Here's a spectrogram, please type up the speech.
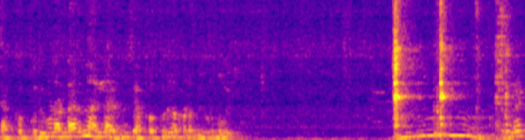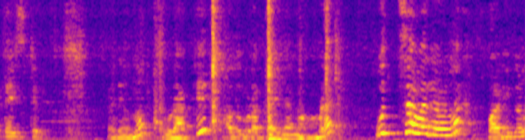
ചക്കക്കുരു കൂടെ ഉണ്ടായിരുന്നു. നല്ലായിരുന്നു ചക്കക്കുരു നമ്മുടെ തീർന്നു പോയി. നല്ല ടേസ്റ്റ് അതിനെ ഒന്ന് ചൂടാക്കി അതും കൂടെ കഴിഞ്ഞാൽ നമ്മുടെ ഉച്ച വരെയുള്ള പണികൾ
